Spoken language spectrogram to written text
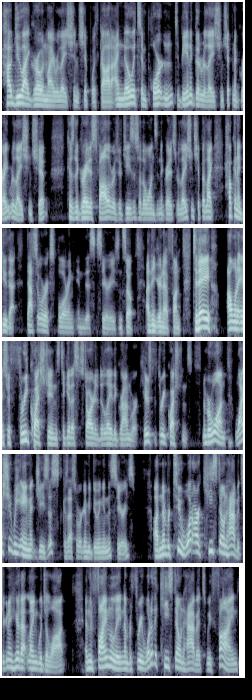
How do I grow in my relationship with God? I know it's important to be in a good relationship and a great relationship because the greatest followers of Jesus are the ones in the greatest relationship. But like, how can I do that? That's what we're exploring in this series. And so I think you're gonna have fun. Today, I want to answer three questions to get us started to lay the groundwork. Here's the three questions. Number one, why should we aim at Jesus? Because that's what we're going to be doing in this series. Uh, number two, what are keystone habits? You're going to hear that language a lot. And then finally, number three, what are the keystone habits we find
